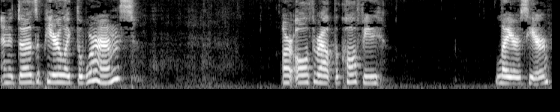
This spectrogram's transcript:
And it does appear like the worms are all throughout the coffee layers here.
